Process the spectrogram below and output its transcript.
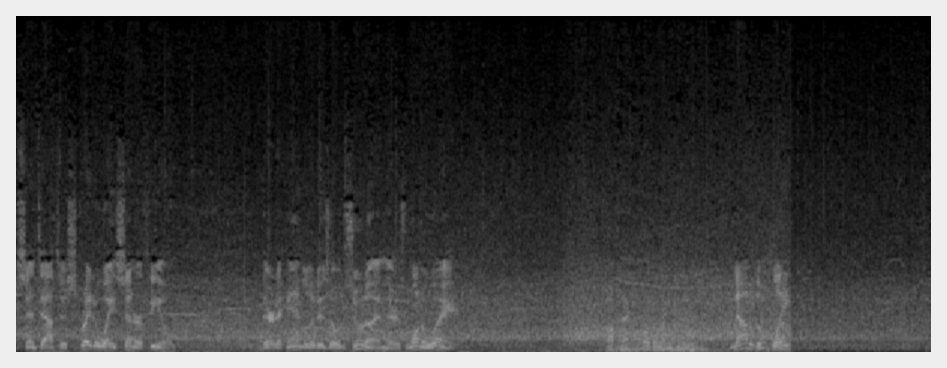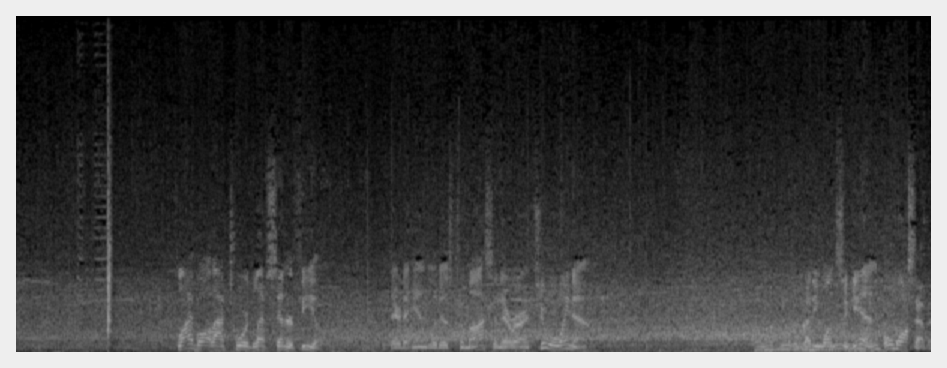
sent out to straightaway center field. There to handle it is Ozuna, and there's one away. Up next for the Rangers. Now to the plate. Fly ball out toward left center field. There to handle it is Tomas, and there are two away now. The left fielder. Ready once again, Omar. Seven.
